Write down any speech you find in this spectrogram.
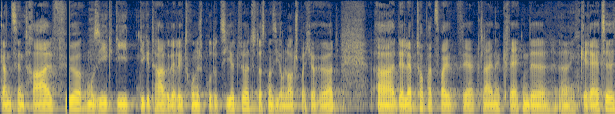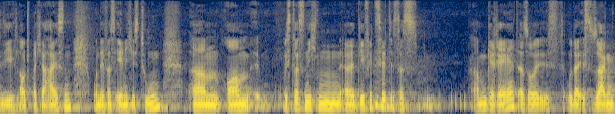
ganz zentral für Musik, die digital oder elektronisch produziert wird, dass man sie am Lautsprecher hört. Äh, der Laptop hat zwei sehr kleine, quäkende äh, Geräte, die Lautsprecher heißen und etwas Ähnliches tun. Ähm, um, ist das nicht ein äh, Defizit? Ist das am Gerät? Also ist, oder ist sozusagen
